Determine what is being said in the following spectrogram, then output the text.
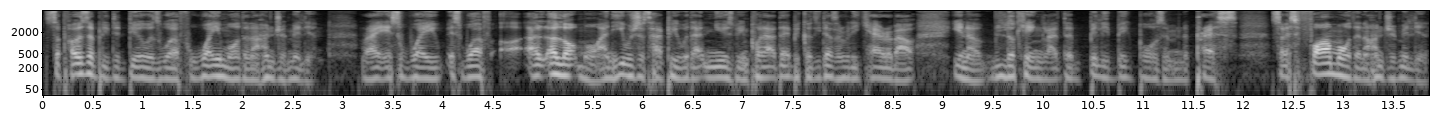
supposedly the deal is worth way more than a hundred million right? It's way it's worth a, a, lot more, and he was just happy with that news being put out there because he doesn't really care about you know looking like the Billy Big Balls in the press. So it's far more than hundred million.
